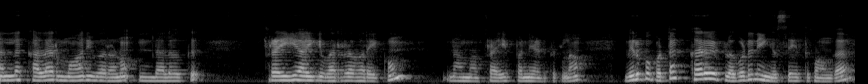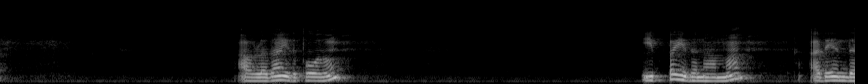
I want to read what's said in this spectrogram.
நல்ல கலர் மாறி வரணும் இந்த அளவுக்கு. ஃப்ரை ஆகி வர்ற வரைக்கும் நம்ம ஃப்ரை பண்ணி எடுத்துக்கலாம். விருப்பப்பட்ட கருவேப்பிலை கூட நீங்கள் சேர்த்துக்கோங்க. அவ்வளோதான் இது போதும். இப்போ இதை நாம் அதே இந்த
